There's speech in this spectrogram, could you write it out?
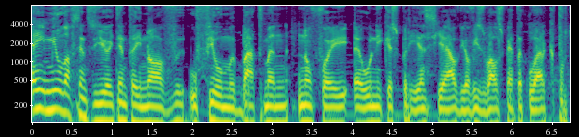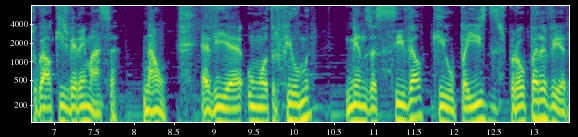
Em 1989, o filme Batman não foi a única experiência audiovisual espetacular que Portugal quis ver em massa. Não. Havia um outro filme, menos acessível, que o país desesperou para ver.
